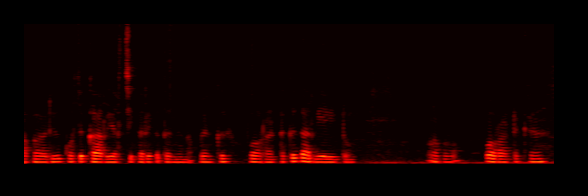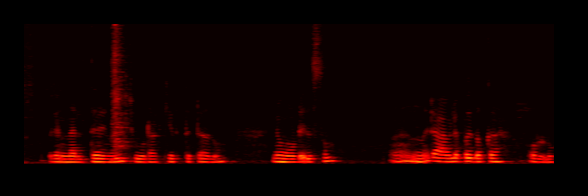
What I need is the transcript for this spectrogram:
അപ്പോൾ അവർ കുറച്ച് കറി ഇറച്ചിക്കറിയൊക്കെ തന്നിരുന്നു അപ്പോൾ എനിക്ക് പൊറോട്ടയ്ക്ക് കറിയായിട്ടോ. അപ്പോൾ പൊറോട്ടയ്ക്ക് ഒരു ഇന്നലത്തെ ആയിരുന്നു ചൂടാക്കി എടുത്തിട്ട് അതും നൂഡിൽസും ഇന്ന് രാവിലെ ഇപ്പോൾ ഇതൊക്കെ ഉള്ളൂ.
